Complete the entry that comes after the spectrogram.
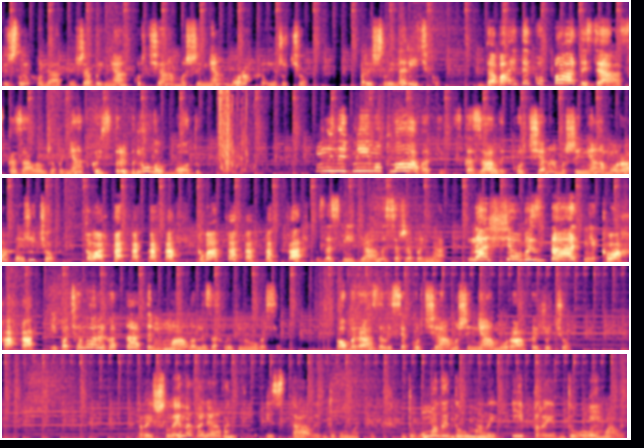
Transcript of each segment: Пішли гуляти жабеня, курча, мишеня, мураха і жучок. Прийшли на річку. Давайте купатися, сказала жабенятко і стрибнуло в воду. Ми не вміємо плавати, сказали курча, мишеня, мураха і жучок. Ква-ха-ха-ха-ха, ква-ха-ха-ха-ха, засміялася жабеня. На що ви здатні? Ква-ха-ха. І почало реготати, мало не захлипнулося. Образилися курча, мишеня, мураха й жучок. Прийшли на галявинку і стали думати. Думали, думали і придумали.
